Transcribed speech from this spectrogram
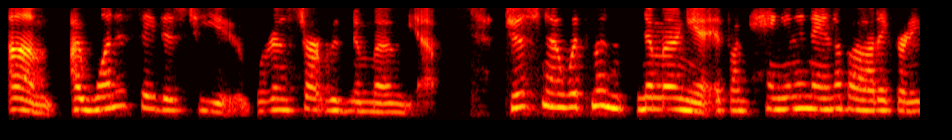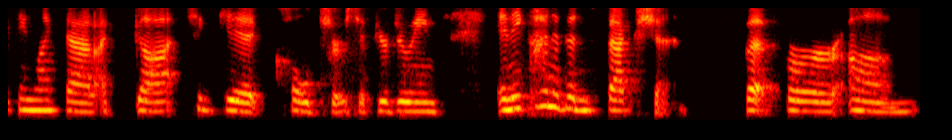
Um, I want to say this to you. We're going to start with pneumonia. Just know with pneumonia, if I'm hanging an antibiotic or anything like that, I've got to get cultures if you're doing any kind of infection. But for um,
